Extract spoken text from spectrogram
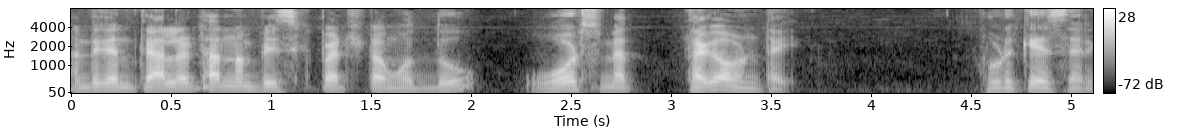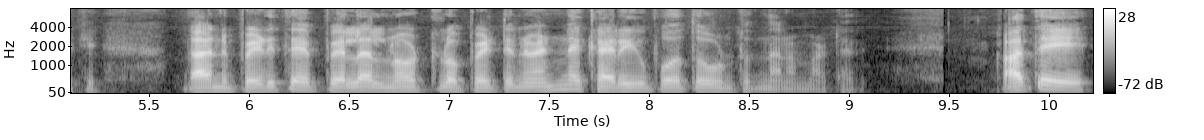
అందుకని తెల్లటి అన్నం పిసికి పెట్టడం వద్దు. ఓట్స్ మెత్తగా ఉంటాయి ఉడికేసరికి. దాన్ని పెడితే పిల్లలు నోట్లో పెట్టిన వెంటనే కరిగిపోతూ ఉంటుందన్నమాట అది. అయితే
